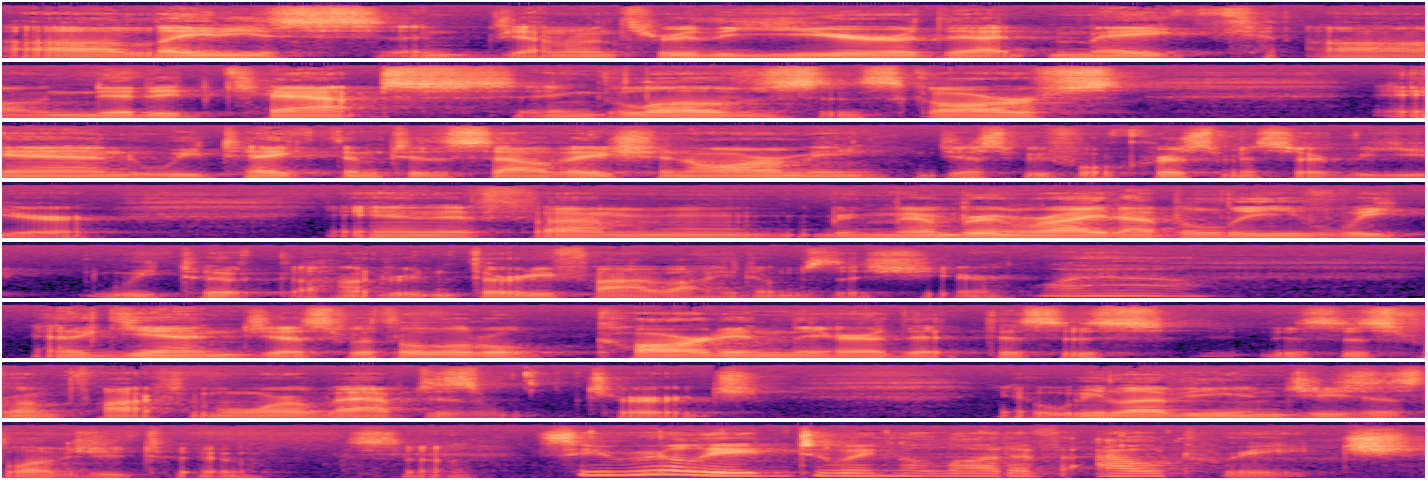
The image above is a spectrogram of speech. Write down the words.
uh, ladies and gentlemen through the year that make uh, knitted caps and gloves and scarves. And we take them to the Salvation Army just before Christmas every year. And if I'm remembering right, I believe we, we took 135 items this year. Wow. And again, just with a little card in there that this is this is from Fox Memorial Baptist Church. You know, we love you and Jesus loves you too. So, so you're really doing a lot of outreach.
